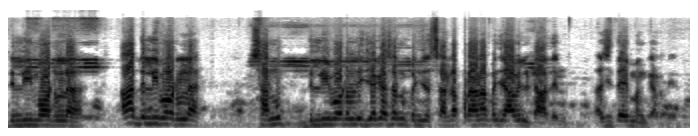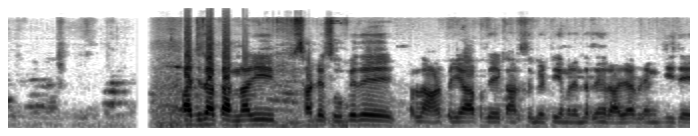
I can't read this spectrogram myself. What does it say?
ਦਿੱਲੀ ਮਾਡਲ ਆ, ਆਹ ਦਿੱਲੀ ਮਾਡਲ ਹੈ ਸਾਨੂੰ ਦਿੱਲੀ ਮਾਡਲ ਦੀ ਜਗ੍ਹਾ ਸਾਨੂੰ ਪੰਜ- ਸਾਡਾ ਪੁਰਾਣਾ ਪੰਜਾਬ ਹੀ ਲਟਾ ਦੇਣ। ਅਸੀਂ ਤਾਂ ਇਹ ਮੰਗ ਕਰਦੇ ਹਾਂ। ਅੱਜ ਦਾ ਧਰਨਾ ਜੀ, ਸਾਡੇ ਸੂਬੇ ਦੇ ਪ੍ਰਧਾਨ ਪੰਜਾਬ ਦੇ ਕਾਂਗਰਸ ਕਮੇਟੀ ਅਮਰਿੰਦਰ ਸਿੰਘ ਰਾਜਾ ਵੜਿੰਗ ਜੀ ਦੇ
